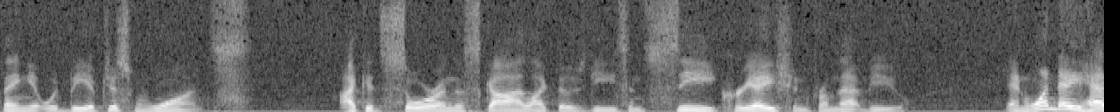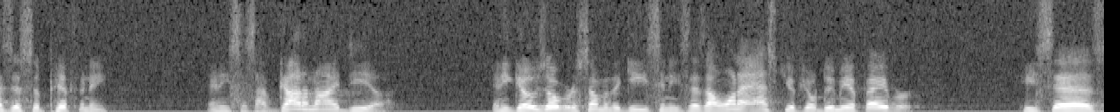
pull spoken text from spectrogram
thing it would be if just once I could soar in the sky like those geese and see creation from that view. And one day he has this epiphany. And he says, I've got an idea. And he goes over to some of the geese and he says, I want to ask you if you'll do me a favor. He says,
